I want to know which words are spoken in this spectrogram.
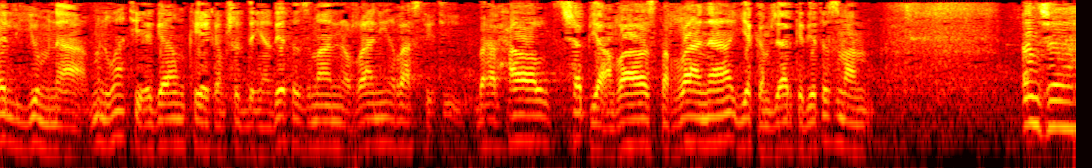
اليمنى. من واتي أقام كي كم شده يعني ديت زمان الراني راستيتي. بهالحال شب يعني راست الرانا يكم جار كديت زمان. أنجا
